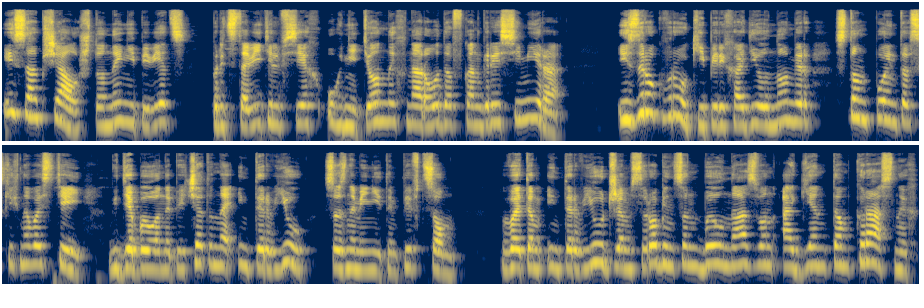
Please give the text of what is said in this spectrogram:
и сообщал, что ныне певец – представитель всех угнетенных народов в Конгрессе мира – из рук в руки переходил номер стонпойнтовских новостей, где было напечатано интервью со знаменитым певцом. В этом интервью Джеймс Робинсон был назван агентом красных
